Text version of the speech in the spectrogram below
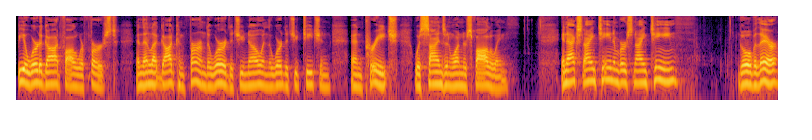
be a Word of God follower first and then let God confirm the word that you know and the word that you teach and, and preach with signs and wonders following. In Acts 19 and verse 19, go over there.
